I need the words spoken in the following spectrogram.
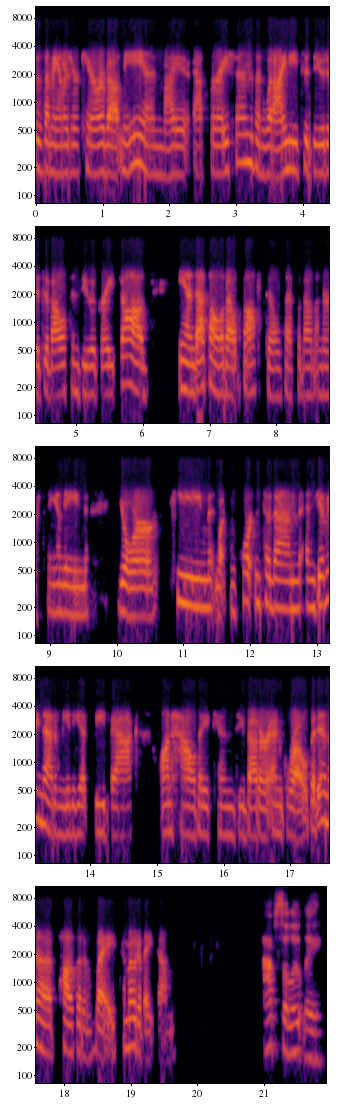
does the manager care about me and my aspirations and what I need to do to develop and do a great job? And that's all about soft skills. That's about understanding your team, and what's important to them, and giving that immediate feedback on how they can do better and grow, but in a positive way to motivate them. Absolutely.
